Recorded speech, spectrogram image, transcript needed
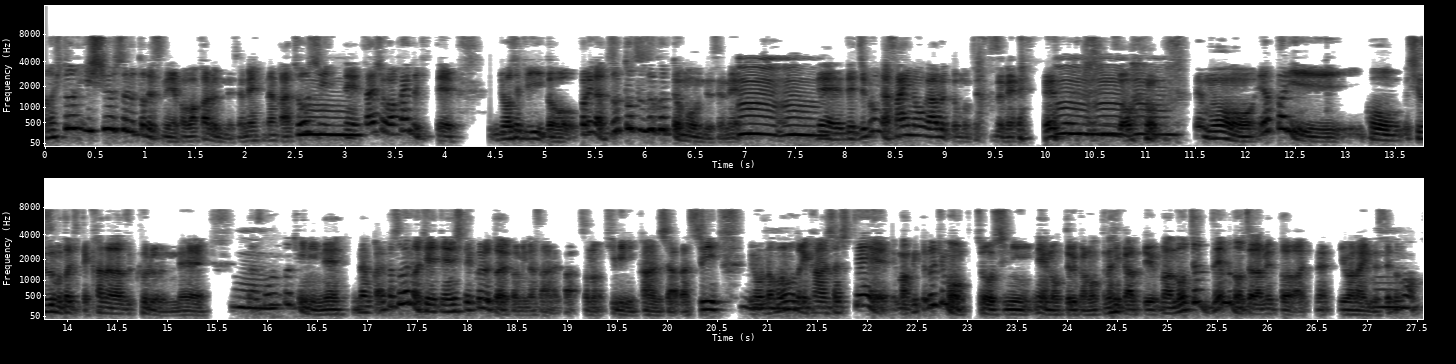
あの人一周するとですね、やっぱわかるんですよね。なんか調子って、最初若い時って、業績いいと、これがずっと続くって思うんですよねう。んうん。で、で、自分が才能があるって思っちゃうんですよね。うんうんうん、そうでも、やっぱり、こう、沈む時って必ず来るんで、うんその時にね、なんかやっぱそういうのを経験してくると、やっぱ皆さん、やっぱその日々に感謝だし、いろんな物事に感謝して、まあ、言ってる時も調子にね、乗ってるか乗ってないかっていう、まあ、乗っちゃ、全部乗っちゃダメとは、ね、言わないんですけども、、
